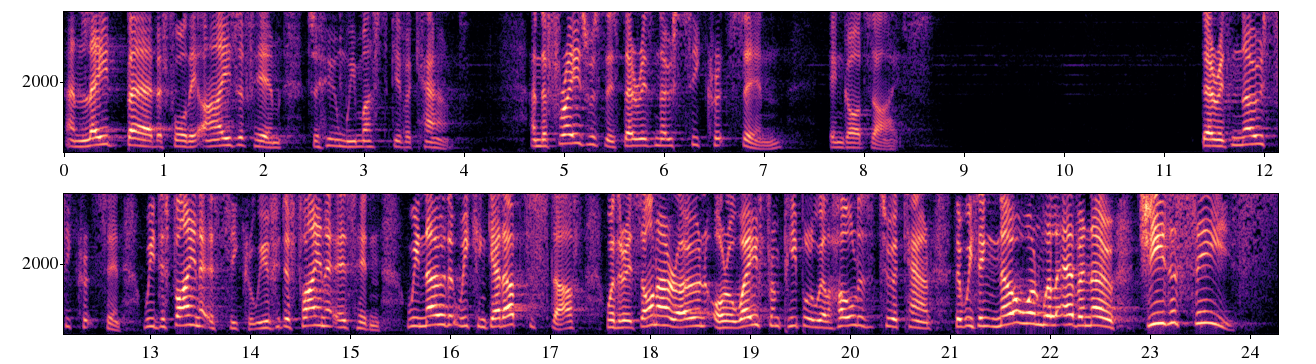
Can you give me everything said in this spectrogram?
and laid bare before the eyes of Him to whom we must give account. And the phrase was this there is no secret sin in God's eyes. There is no secret sin. We define it as secret. We define it as hidden. We know that we can get up to stuff, whether it's on our own or away from people who will hold us to account, that we think no one will ever know. Jesus sees.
